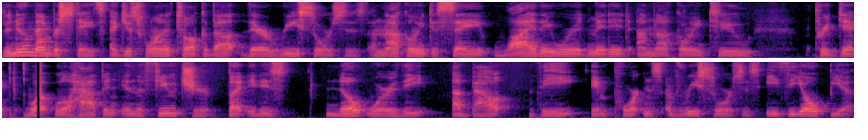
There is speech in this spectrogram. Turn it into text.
The new member states, I just want to talk about their resources. I'm not going to say why they were admitted. I'm not going to predict what will happen in the future, but it is noteworthy about the importance of resources. Ethiopia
